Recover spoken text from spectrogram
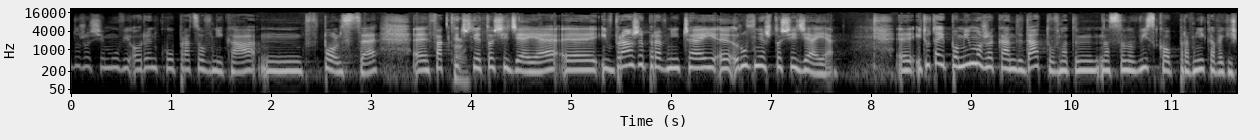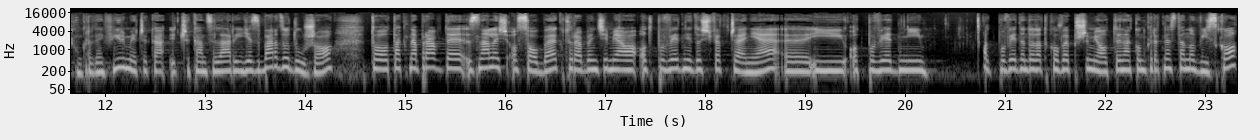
dużo się mówi o rynku pracownika mm, w Polsce. E, faktycznie tak. to się dzieje e, i w branży prawniczej e, również to się dzieje. I tutaj pomimo, że kandydatów na, tym, na stanowisko prawnika w jakiejś konkretnej firmie czy, czy kancelarii jest bardzo dużo, to tak naprawdę znaleźć osobę, która będzie miała odpowiednie doświadczenie i odpowiedni odpowiednie dodatkowe przymioty na konkretne stanowisko,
